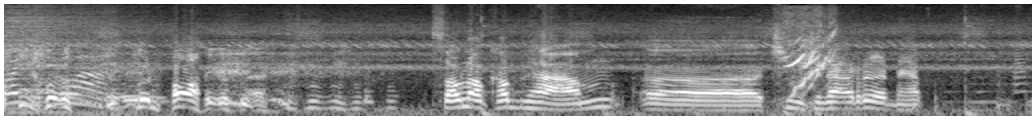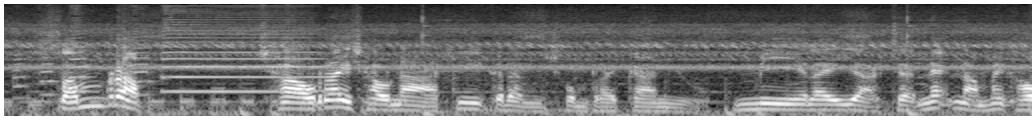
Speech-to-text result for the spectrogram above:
ไม่ดีกว่า คุณพ่ออยู่เลยสำหรับคำถามเอ่อชิงชนะเลิศนะครับ สำหรับชาวไร่ชาวนาที่กำลังชมรายการอยู่ มีอะไรอยากจะแนะนำให้เขา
